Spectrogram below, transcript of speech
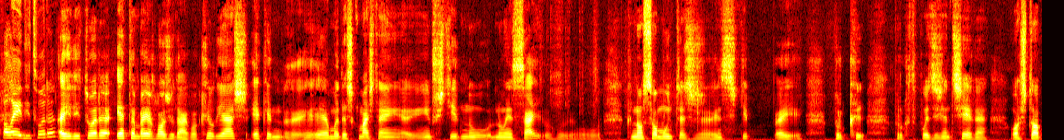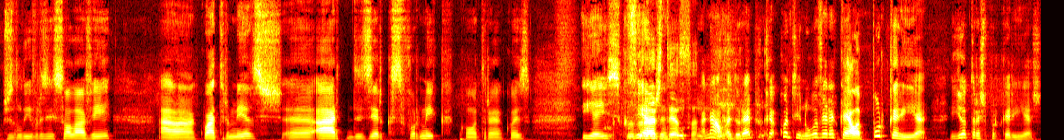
Qual é a editora? A editora é também a Relógio d'Água, que aliás é, quem- é uma das que mais tem eh, investido no, no ensaio, que não são muitas a insistir, eh, porque, porque depois a gente chega aos tops de livros e só lá vê há quatro meses eh, a arte de dizer que se fornique com outra coisa. E é isso que Adoraste vende. essa. Ah, não, adorei porque continuo a ver aquela porcaria e outras porcarias.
